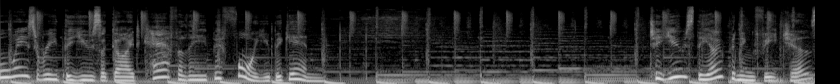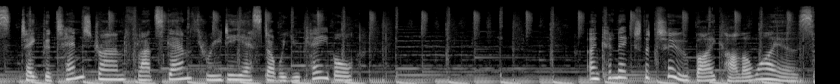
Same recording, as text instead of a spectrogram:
Always read the user guide carefully before you begin. To use the opening features, take the 10-strand FlatScan 3D SW cable and connect the two bi-color wires.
